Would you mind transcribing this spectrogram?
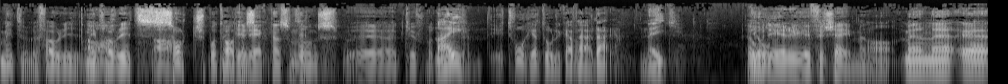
mitt favorit, ja. min favoritsorts ja. potatis. Det räknas som ugns eh? Nej, det är två helt olika världar. Nej. Jo, jo, det är det ju för sig. Men, ja, men eh,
